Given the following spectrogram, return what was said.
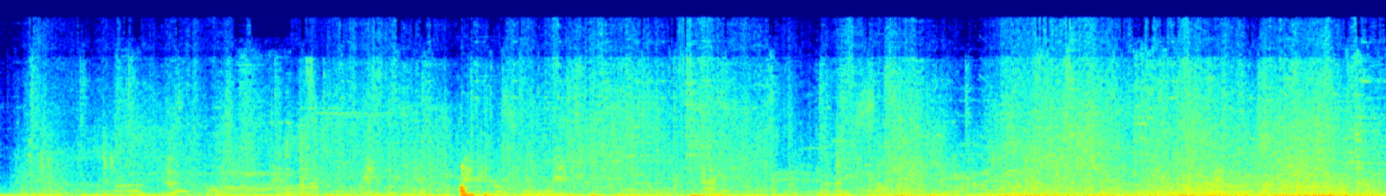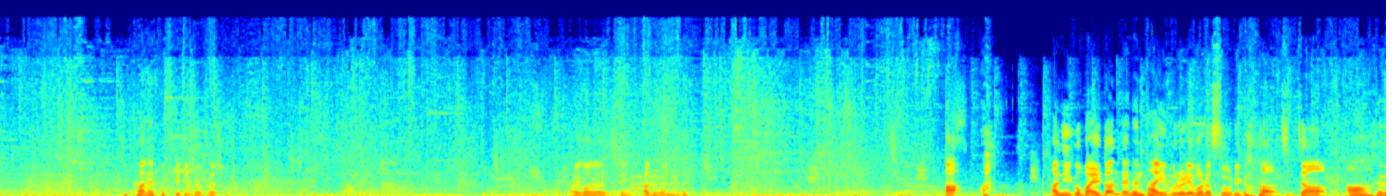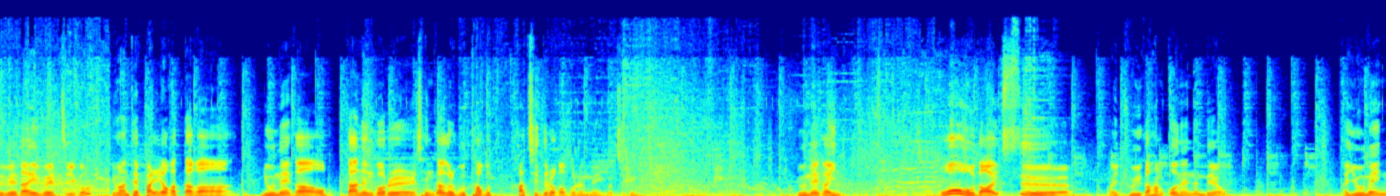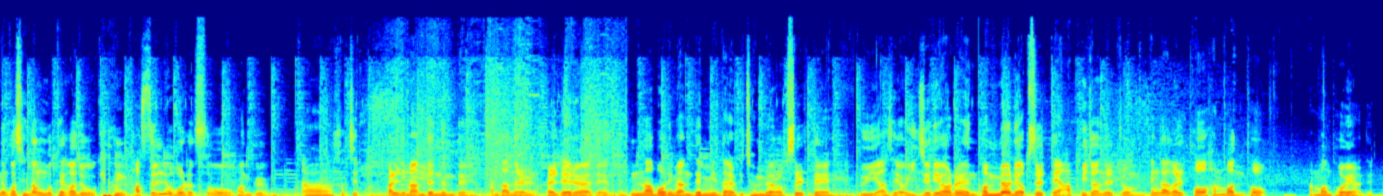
반피 극한의 폭딜이죠 사실 아 이거는 스윙 다 죽었는데? 아! 아! 아니 이거 말도 안 되는 다이브를 해버렸어 우리가 진짜 아 근데 왜 다이브 했지 이거? 팀한테 빨려갔다가 요네가 없다는 거를 생각을 못하고 같이 들어가 버렸네 이거 지금 요네가 인... 오 나이스 아니 조이가 한 건 했는데요? 아, 요네 있는 거 생각 못 해가지고 그냥 다 쓸려버렸어 방금. 아 같이 빨리면 안 됐는데. 판단을 잘 내려야 되는데. 힘나버리면 안 됩니다 이렇게 전멸 없을 때. 주의하세요. 이즈리얼은 전멸이 없을 때 앞비전을 좀 생각을 더 한 번 더. 한 번 더 해야 돼.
